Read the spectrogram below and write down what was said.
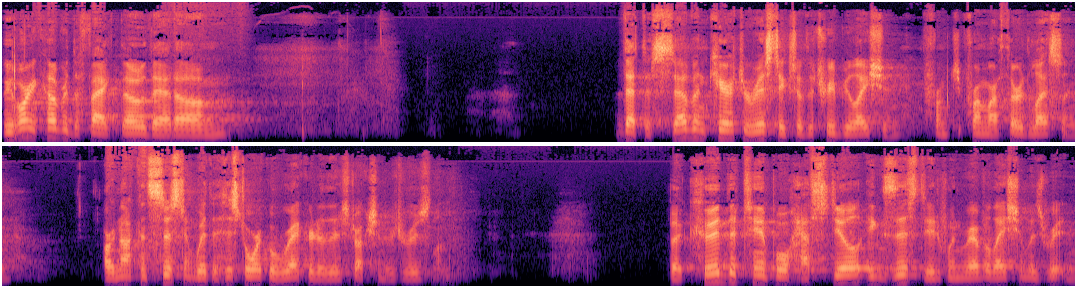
We've already covered the fact, though, that um, that the seven characteristics of the tribulation from, from our third lesson are not consistent with the historical record of the destruction of Jerusalem. But could the temple have still existed when Revelation was written?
